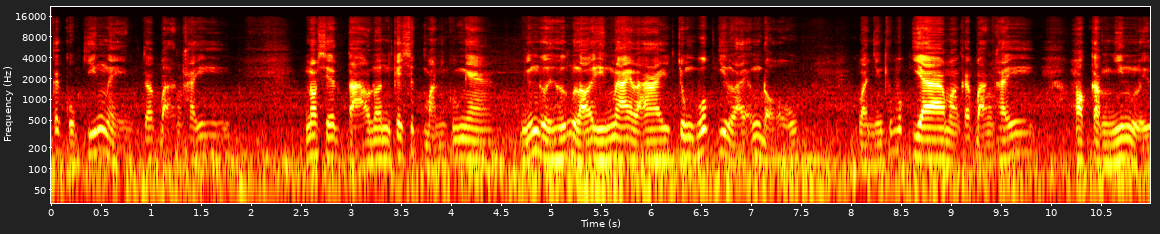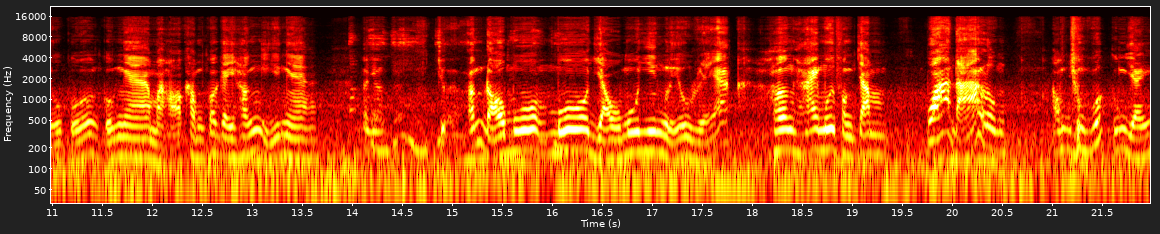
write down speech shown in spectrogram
Cái cuộc chiến này các bạn thấy nó sẽ tạo nên cái sức mạnh của Nga. Những người hưởng lợi hiện nay là ai? Trung Quốc với lại Ấn Độ. Và những cái quốc gia mà các bạn thấy họ cần nhiên liệu của của Nga mà họ không có gây hấn gì với Nga. Ấn Độ mua mua dầu mua nhiên liệu rẻ hơn 20% quá đã luôn. Ông Trung Quốc cũng vậy.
